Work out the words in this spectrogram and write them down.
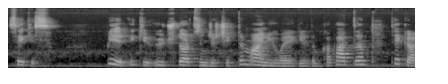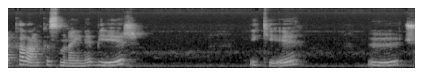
8 1 2 3 4 zincir çektim. Aynı yuvaya girdim, kapattım. Tekrar kalan kısmına yine 1 2 3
